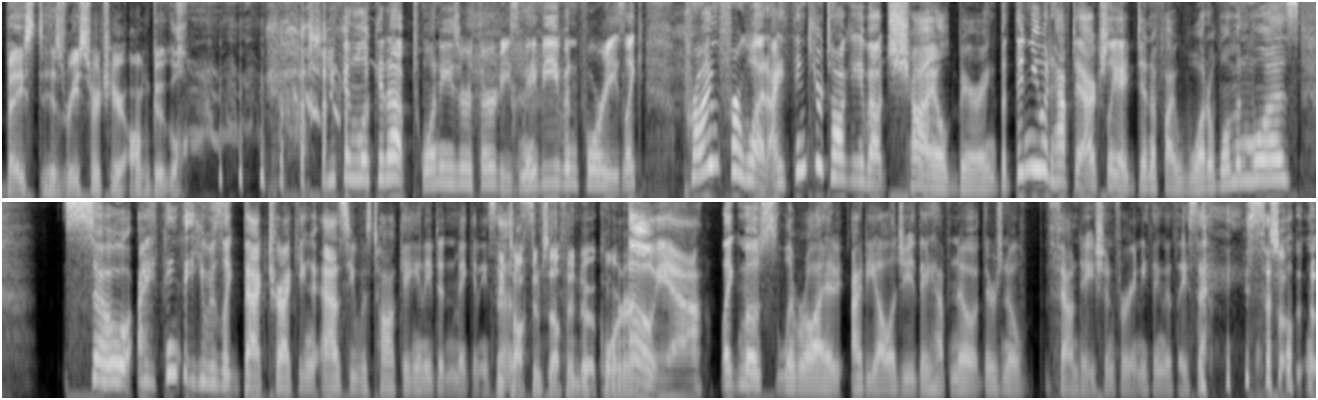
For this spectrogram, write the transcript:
based his research here on Google. You can look it up 20s or 30s, maybe even 40s. Like prime for what? I think you're talking about childbearing, but then you would have to actually identify what a woman was. So I think that he was like backtracking as he was talking and he didn't make any sense. he talked himself into a corner. Oh yeah, like most liberal I- ideology, they have no. There's no foundation for anything that they say. so, So uh,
